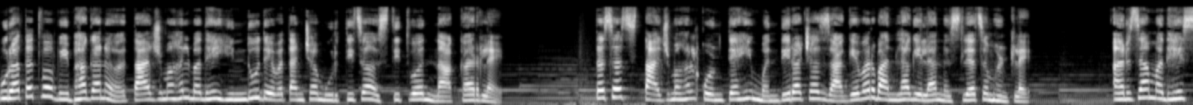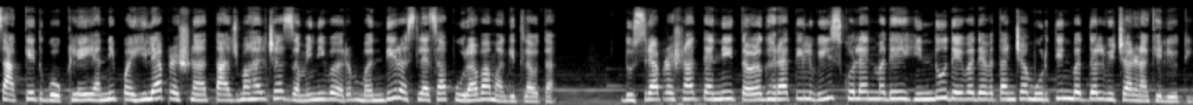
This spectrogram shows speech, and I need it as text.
पुरातत्व विभागानं ताजमहलमध्ये हिंदू देवतांच्या मूर्तीचं अस्तित्व नाकारलंय. तसंच ताजमहल कोणत्याही मंदिराच्या जागेवर बांधला गेला नसल्याचं म्हटलंय. अर्जामध्ये साकेत गोखले यांनी पहिल्या प्रश्नात ताजमहालच्या जमिनीवर मंदिर असल्याचा पुरावा मागितला होता. दुसऱ्या प्रश्नात त्यांनी तळघरातील वीस खोल्यांमध्ये हिंदू देवदेवतांच्या मूर्तींबद्दल विचारणा केली होती.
